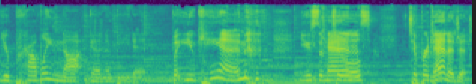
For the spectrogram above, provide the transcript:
you're probably not gonna beat it. But you can use You some can tools to protect Manage it.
